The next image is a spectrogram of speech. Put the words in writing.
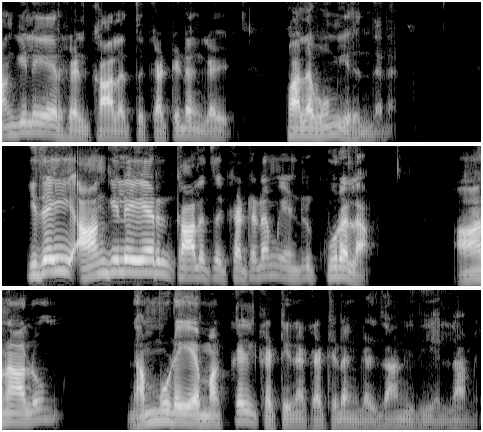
ஆங்கிலேயர்கள் காலத்து கட்டிடங்கள் பலவும் இருந்தன. இதை ஆங்கிலேயர் காலத்து கட்டடம் என்று கூறலாம். ஆனாலும் நம்முடைய மக்கள் கட்டின கட்டிடங்கள் தான் இது எல்லாமே.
